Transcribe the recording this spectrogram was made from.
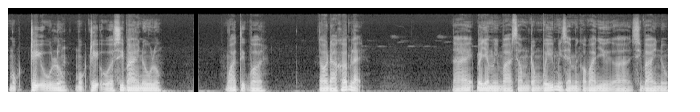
một triệu luôn một triệu Shiba Inu luôn quá tuyệt vời. Rồi đã khớp lại. Đấy bây giờ mình vào xong trong ví mình xem mình có bao nhiêu uh, Shiba Inu.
